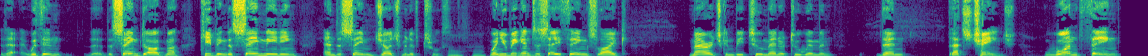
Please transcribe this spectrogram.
that within the, the same dogma, keeping the same meaning and the same judgment of truth. When you begin to say things like marriage can be two men or two women, then that's change. One thing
